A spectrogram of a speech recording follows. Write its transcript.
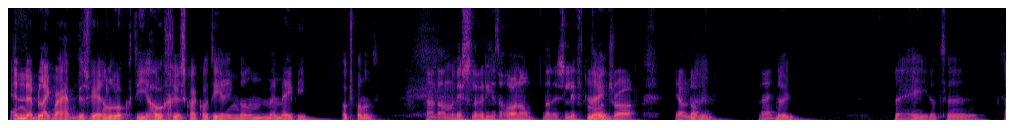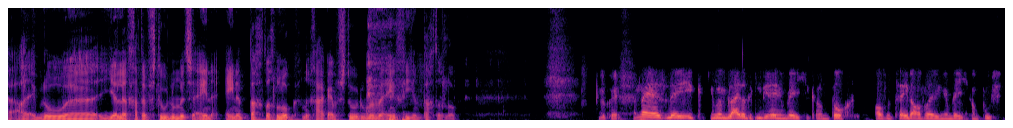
En blijkbaar heb ik dus weer een lok die hoger is qua quotering dan een mijn maybe. Ook spannend. Nou, dan wisselen we die er gewoon om. Dan is Liverpool Nee. draw jouw lock. Nee, Nee? nee. Nee, dat... eh, ja, ik bedoel, eh, Jelle gaat even stoer doen met zijn 1,81 lok. Dan ga ik even stoer doen met mijn 1,84 lok. Oké. Nee, nee ik, ik ben blij dat ik iedereen een beetje kan, toch als een tweede aflevering een beetje kan pushen.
